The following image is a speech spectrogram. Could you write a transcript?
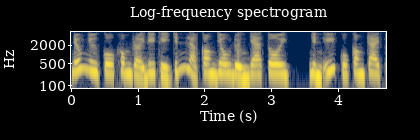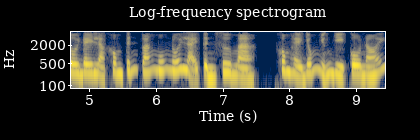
nếu như cô không rời đi thì chính là con dâu đường gia tôi, nhìn ý của con trai tôi đây là không tính toán muốn nối lại tình xưa mà, không hề giống những gì cô nói,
